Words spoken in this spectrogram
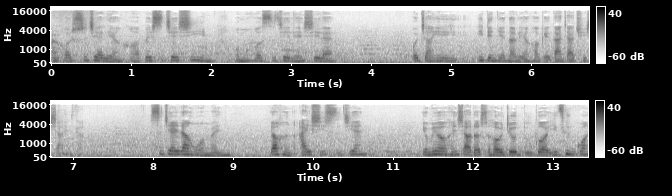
而和世界联合，被世界吸引，我们和世界联系呢？我讲一一点点的联合给大家去想一下，世界让我们要很爱惜时间，有没有很小的时候就读过一寸光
